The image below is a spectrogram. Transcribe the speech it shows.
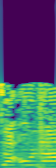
sa una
